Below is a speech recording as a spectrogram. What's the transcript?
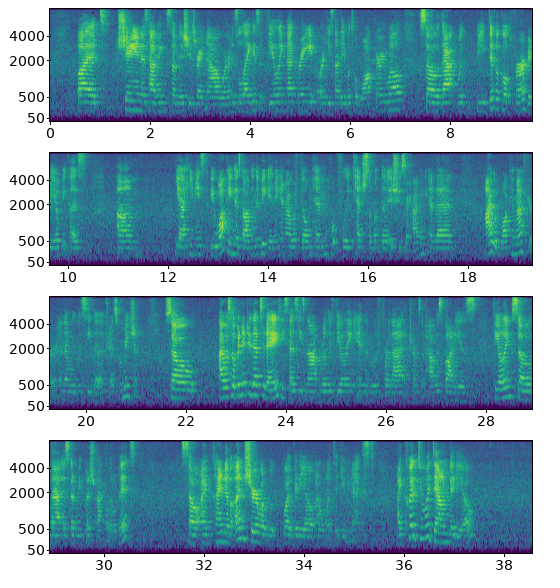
but Shane is having some issues right now where his leg isn't feeling that great or he's not able to walk very well. So that would be difficult for our video because, um, yeah, he needs to be walking his dog in the beginning and I would film him, hopefully catch some of the issues they're having, and then I would walk him after and then we would see the transformation. So I was hoping to do that today. He says he's not really feeling in the mood for that in terms of how his body is feeling, so that is going to be pushed back a little bit. So I'm kind of unsure what, what video I want to do next. I could do a down video.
